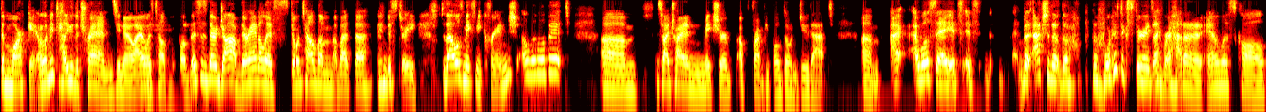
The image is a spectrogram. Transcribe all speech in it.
the market, or let me tell you the trends." You know, I always tell Mhm. people this is their job; they're analysts. Don't tell them about the industry. So that always makes me cringe a little bit. Um, so I try and make sure upfront people don't do that. Um, I, I will say it's it's, but actually the, the the worst experience I ever had on an analyst call.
